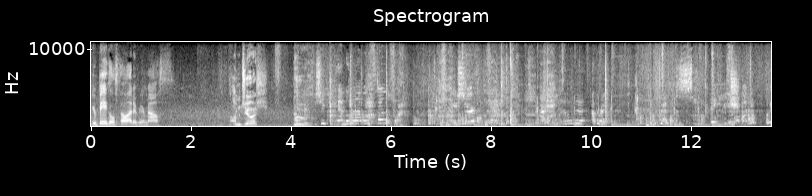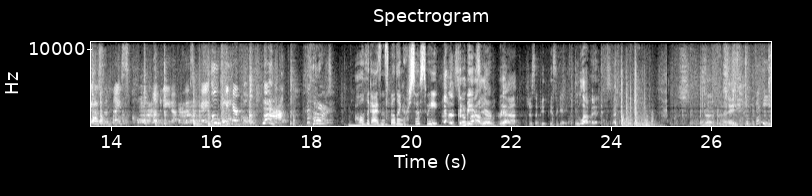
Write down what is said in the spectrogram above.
your bagel fell out of your mouth. I'm Jewish. Did she handle that, Winston? Fine. Are you sure? Right, a little bit. Other right. Okay. Thank you so much. We're gonna do some nice cold lemonade after this, okay? Ooh, be careful. Ah, All of the guys in this building are so sweet. Couldn't be easier. Really. Yeah. Just a piece of cake. You love it. Good. Hey. Hey.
